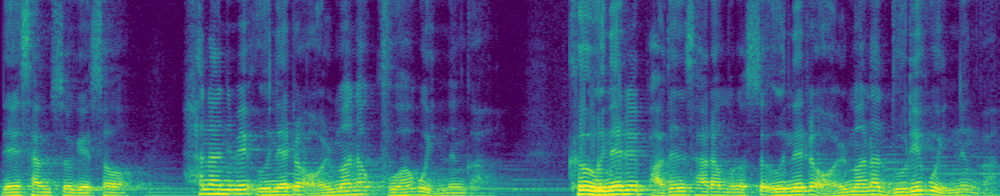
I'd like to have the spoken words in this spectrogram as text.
내 삶 속에서 하나님의 은혜를 얼마나 구하고 있는가? 그 은혜를 받은 사람으로서 은혜를 얼마나 누리고 있는가?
